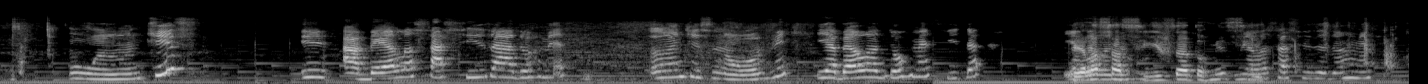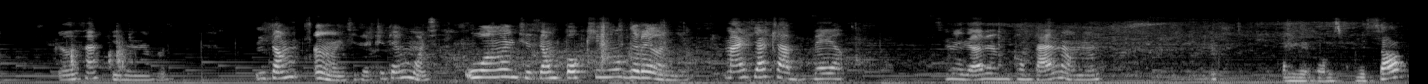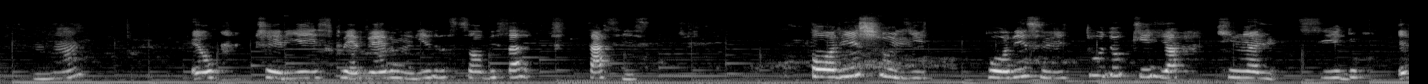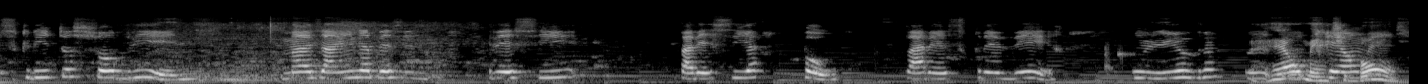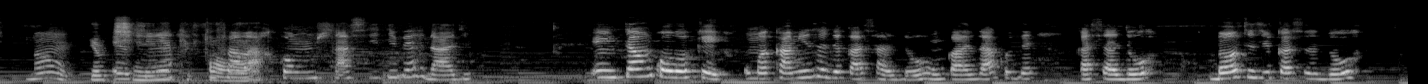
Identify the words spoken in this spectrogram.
o antes e a Bela Sacisa Adormecida. Antes nove e a Bela Adormecida. E Bela, Bela Sacisa Adormecida. Bela Sacisa Adormecida. Bela Sacisa, né? Então, antes, aqui tem um monte. O antes é um pouquinho grande, mas já que a Bela. Melhor eu não contar, não, né? Vamos começar? Uhum eu queria escrever um livro sobre sacis. Por isso, li, por isso li tudo que já tinha sido escrito sobre ele, mas ainda preci, parecia pouco para escrever um livro realmente, realmente bom não, eu, eu tinha, que, falar. falar com um saci de verdade. Então coloquei uma camisa de caçador, um casaco de caçador, botas de caçador,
